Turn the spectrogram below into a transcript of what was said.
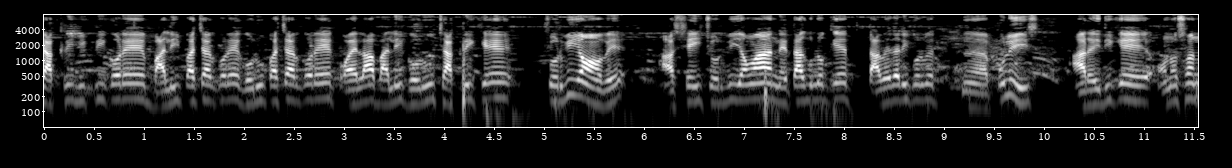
চাকরি বিক্রি করে, বালি পাচার করে, গরু পাচার করে, কয়লা, বালি, গরু, চাকরি খেয়ে চর্বি জমাবে আর সেই চর্বি জমা নেতাগুলোকে তাবেদারি করবে পুলিশ আর এইদিকে অনশন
